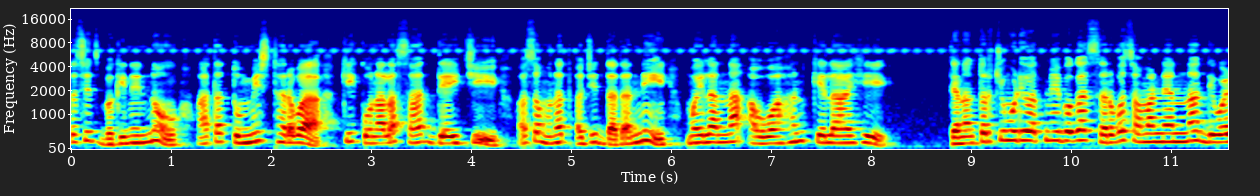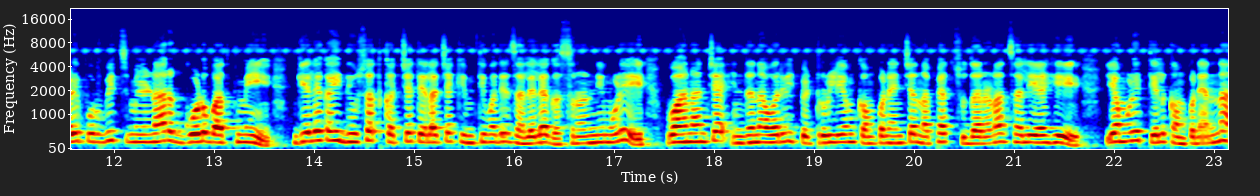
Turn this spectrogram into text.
तसेच भगिनींनो आता तुम्हीच ठरवा की कोणाला साथ द्यायची असं म्हणत अजितदादांनी महिलांना आवाहन केलं आहे. ที่ त्यानंतरची मोठी बातमी बघा. सर्वसामान्यांना दिवाळीपूर्वीच मिळणार गोड बातमी. गेल्या काही दिवसात कच्च्या तेलाच्या किमतीमध्ये झालेल्या घसरणीमुळे वाहनांच्या इंधनावरील पेट्रोलियम कंपन्यांच्या नफ्यात सुधारणा झाली आहे. यामुळे तेल कंपन्यांना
